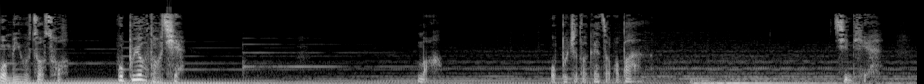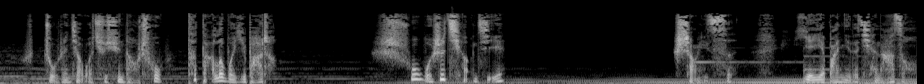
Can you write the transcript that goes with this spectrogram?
我没有做错，我不要道歉。妈，我不知道该怎么办了。今天主任叫我去训导处，他打了我一巴掌，说我是抢劫。上一次，爷爷把你的钱拿走，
